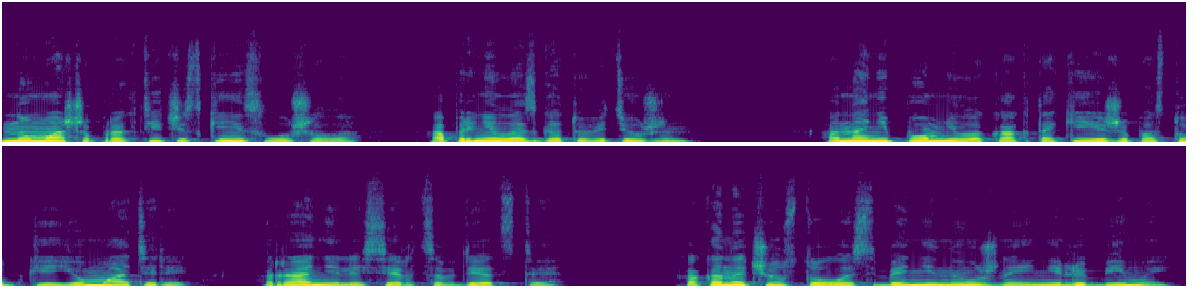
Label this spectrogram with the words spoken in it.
Но Маша практически не слушала, а принялась готовить ужин. Она не помнила, как такие же поступки ее матери ранили сердце в детстве. Как она чувствовала себя ненужной и нелюбимой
